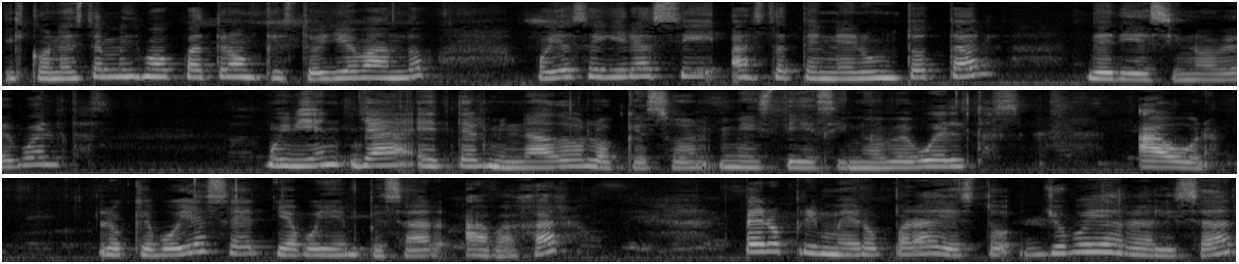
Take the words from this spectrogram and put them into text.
y con este mismo patrón que estoy llevando voy a seguir así hasta tener un total de 19 vueltas. Muy bien ya he terminado lo que son mis 19 vueltas ahora lo que voy a hacer ya voy a empezar a bajar pero primero para esto yo voy a realizar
